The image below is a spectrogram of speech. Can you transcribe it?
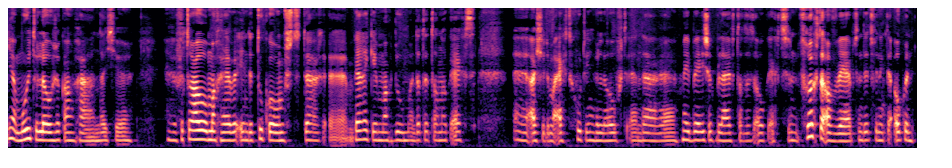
ja, moeitelozer kan gaan. Dat je uh, vertrouwen mag hebben in de toekomst, daar werk in mag doen, maar dat het dan ook echt uh, als je er maar echt goed in gelooft en daar mee bezig blijft, dat het ook echt zijn vruchten afwerpt. En dit vind ik daar ook een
